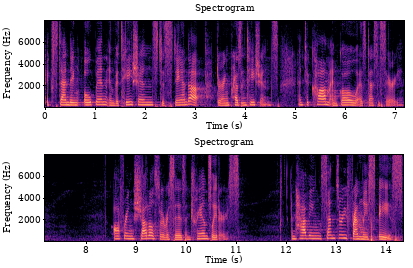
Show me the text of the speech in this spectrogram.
extending open invitations to stand up during presentations and to come and go as necessary, offering shuttle services and translators, and having sensory friendly space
